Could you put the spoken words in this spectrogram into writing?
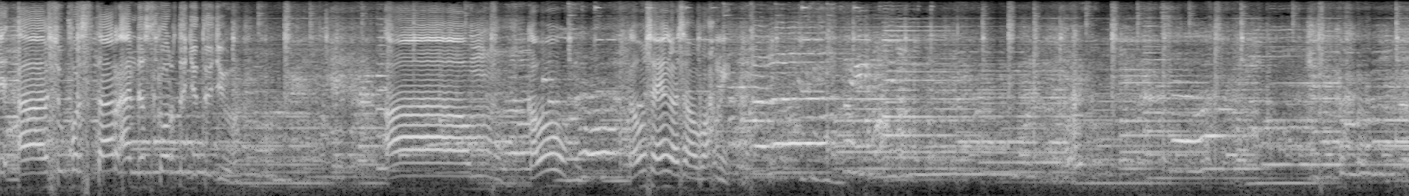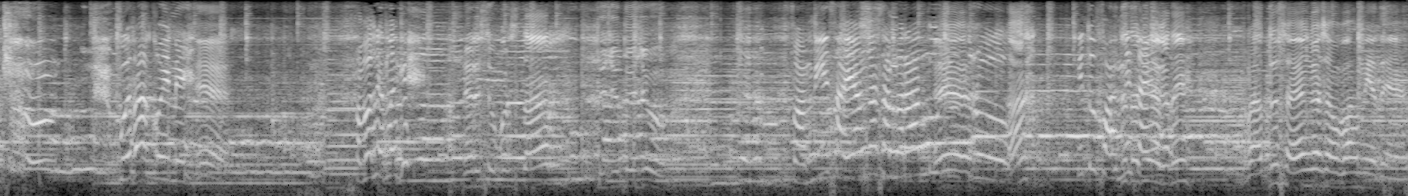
uh, Superstar underscore 77 um, Kamu Kamu sayang nggak sama Fahmi? Buat aku ini. Iya Apa lihat lagi? Dari Superstar 77 Fahmi sayang nggak sama Ratu justru? Hah? Itu Fahmi Itu tadi sayang. ya katanya Ratu sayang nggak sama Fahmi katanya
